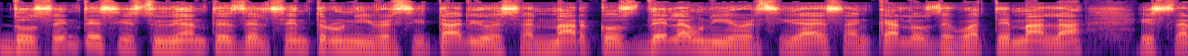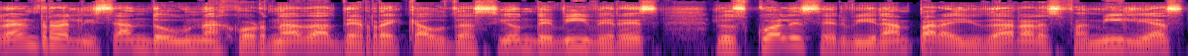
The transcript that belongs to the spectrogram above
Docentes y estudiantes del Centro Universitario de San Marcos de la Universidad de San Carlos de Guatemala estarán realizando una jornada de recaudación de víveres, los cuales servirán para ayudar a las familias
